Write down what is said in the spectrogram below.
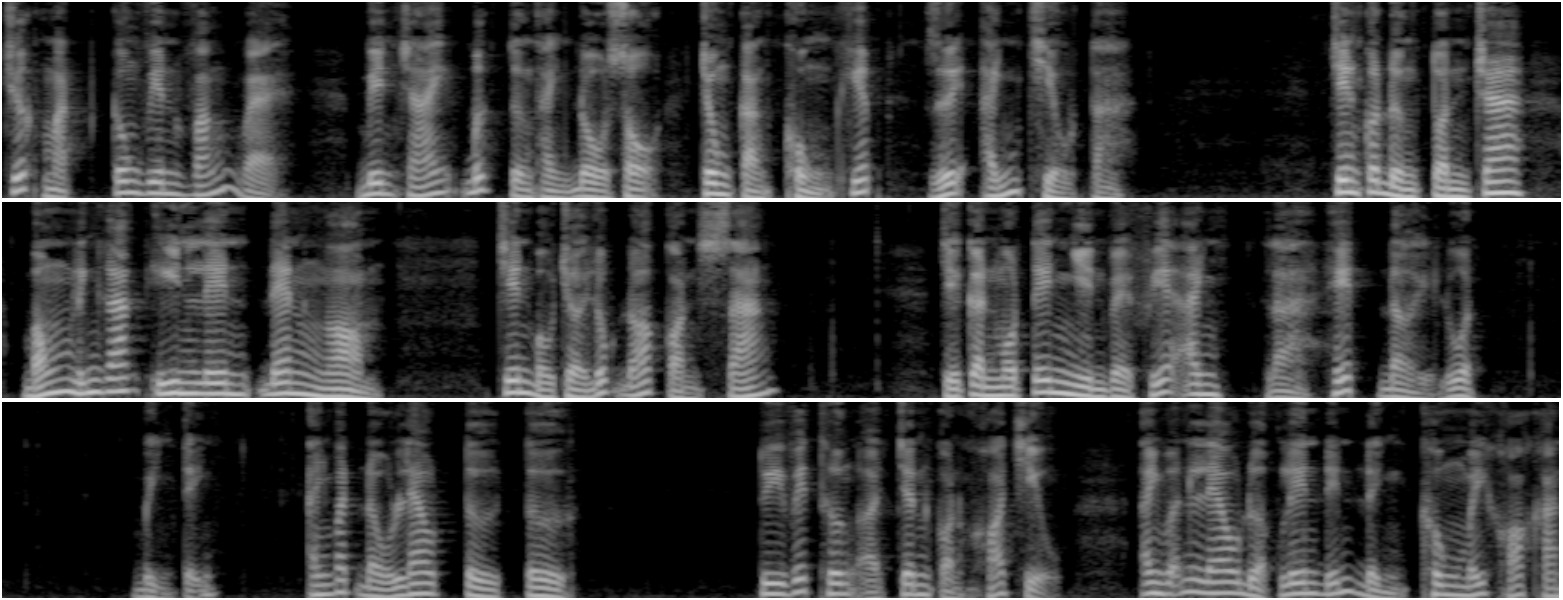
Trước mặt công viên vắng vẻ, bên trái bức tường thành đồ sộ trông càng khủng khiếp dưới ánh chiều tà. Trên con đường tuần tra, bóng lính gác in lên đen ngòm. Trên bầu trời lúc đó còn sáng. Chỉ cần một tên nhìn về phía anh là hết đời luôn. Bình tĩnh, anh bắt đầu leo từ từ. Tuy vết thương ở chân còn khó chịu, anh vẫn leo được lên đến đỉnh không mấy khó khăn.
